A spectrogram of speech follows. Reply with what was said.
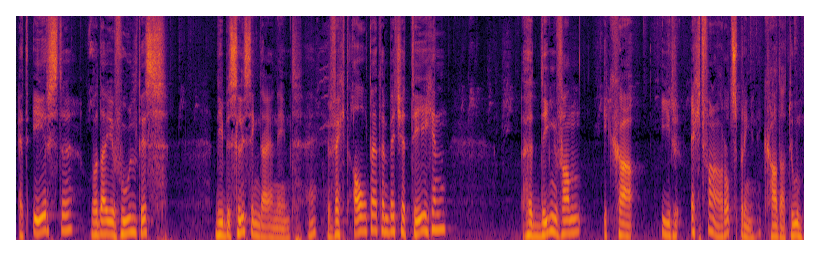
het eerste wat je voelt is die beslissing dat je neemt. Je vecht altijd een beetje tegen het ding van ik ga hier echt van een rot springen. Ik ga dat doen.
